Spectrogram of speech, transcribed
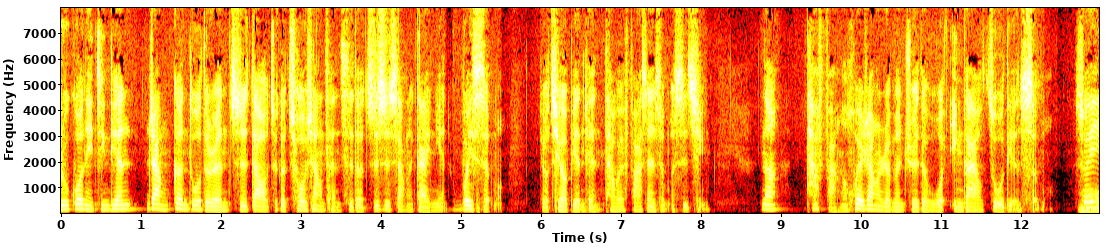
如果你今天让更多的人知道这个抽象层次的知识上的概念，为什么？有气候变迁，它会发生什么事情，那它反而会让人们觉得我应该要做点什么。所以，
